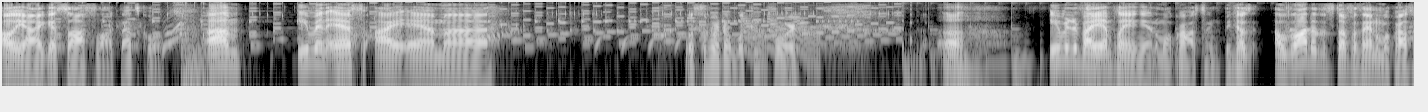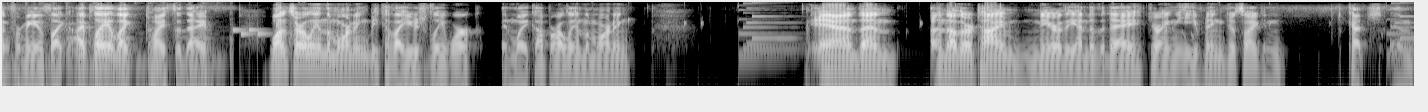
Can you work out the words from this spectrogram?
Oh yeah, I get soft lock. That's cool. Um, even if I am, uh... What's the word I'm looking for? Uh even if I am playing Animal Crossing, because a lot of the stuff with Animal Crossing for me is like, I play it like twice a day. Once early in the morning, because I usually work and wake up early in the morning. And then another time near the end of the day, during the evening, just so I can catch and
